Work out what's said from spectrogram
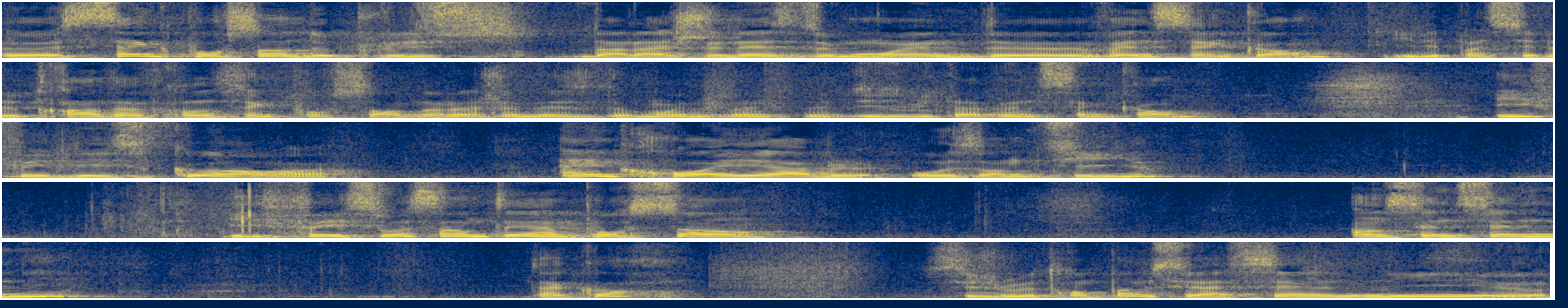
5% euh, de plus dans la jeunesse de moins de 25 ans. Il est passé de 30 à 35% dans la jeunesse de moins de, de 18 à 25 ans. Il fait des scores incroyables aux Antilles. Il fait 61% en Seine-Saint-Denis. D'accord? Si je ne me trompe pas, c'est à Saint-Denis. Euh,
